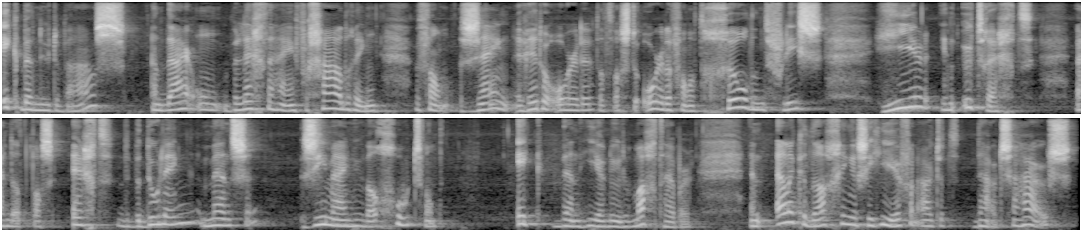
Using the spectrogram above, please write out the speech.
ik ben nu de baas. En daarom belegde hij een vergadering van zijn ridderorde, dat was de orde van het Gulden Vlies, hier in Utrecht. En dat was echt de bedoeling. Mensen, zie mij nu wel goed, want ik ben hier nu de machthebber. En elke dag gingen ze hier vanuit het Duitse huis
